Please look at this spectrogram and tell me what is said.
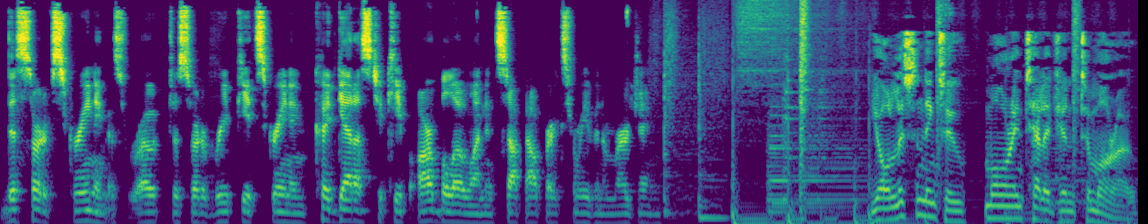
this sort of screening, this rote to sort of repeat screening, could get us to keep R below one and stop outbreaks from even emerging. You're listening to More Intelligent Tomorrow,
